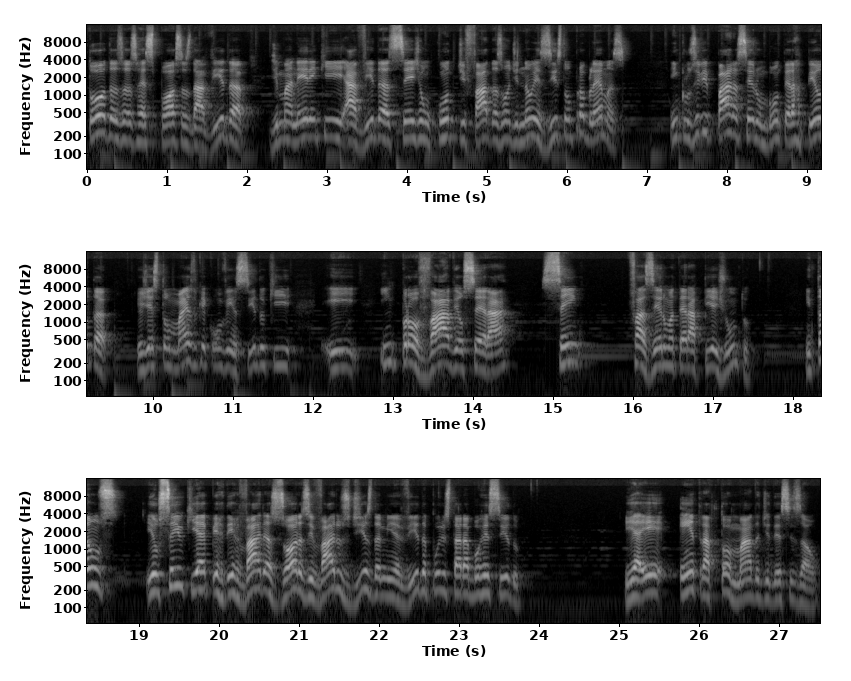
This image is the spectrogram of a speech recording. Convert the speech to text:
todas as respostas da vida de maneira em que a vida seja um conto de fadas onde não existam problemas. Inclusive, para ser um bom terapeuta, eu já estou mais do que convencido que e improvável será sem fazer uma terapia junto. Então, eu sei o que é perder várias horas e vários dias da minha vida por estar aborrecido. E aí entra a tomada de decisão.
